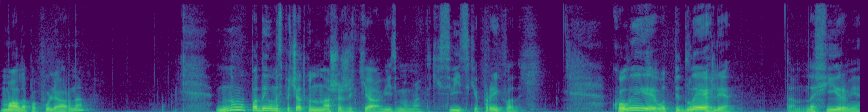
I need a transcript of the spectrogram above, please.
мало популярна. Ну, подивимось спочатку на наше життя, візьмемо такі світські приклади. Коли от підлеглі там, на фірмі,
